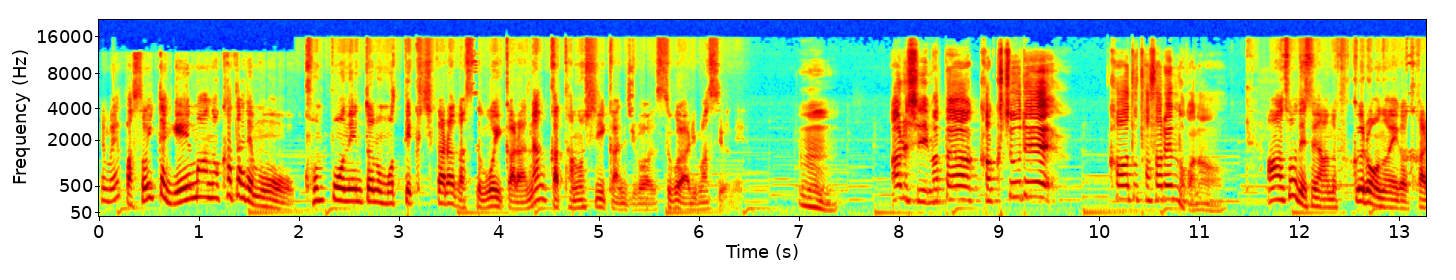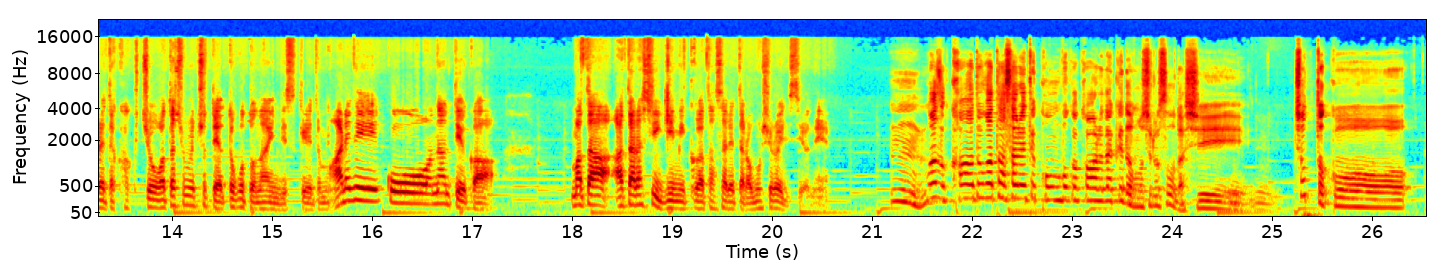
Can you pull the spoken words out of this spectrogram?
でもやっぱそういったゲーマーの方でもコンポーネントの持っていく力がすごいからなんか楽しい感じはすごいありますよね。うん、あるしまた拡張でカード足されんのかな？ああそうですね。あのフクロウの絵が描かれた拡張私もちょっとやったことないんですけれどもあれでこうなんていうかまた新しいギミックが足されたら面白いですよね。うん、まずカードが足されてコンボが変わるだけで面白そうだし、うんうん。ちょっとこう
